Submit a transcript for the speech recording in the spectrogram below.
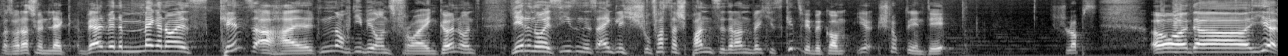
was war das für ein Leck? Werden wir eine Menge neue Skins erhalten, auf die wir uns freuen können. Und jede neue Season ist eigentlich schon fast das Spannendste daran, welche Skins wir bekommen. Ihr schluckt den Tee. Schlops. Und, äh, hier,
